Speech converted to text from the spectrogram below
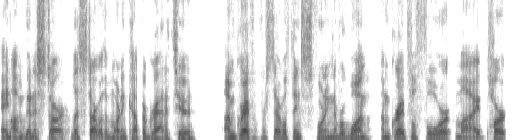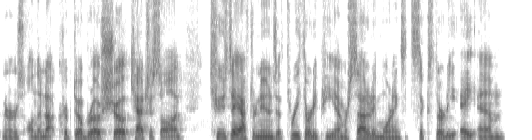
And I'm going to start. Let's start with a morning cup of gratitude. I'm grateful for several things this morning. Number one, I'm grateful for my partners on the Not Crypto Bros show. Catch us on Tuesday afternoons at 3:30 p.m. or Saturday mornings at 6:30 a.m.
